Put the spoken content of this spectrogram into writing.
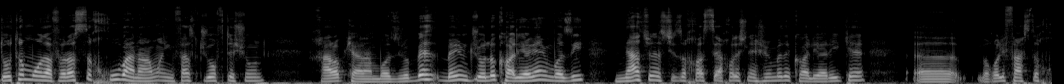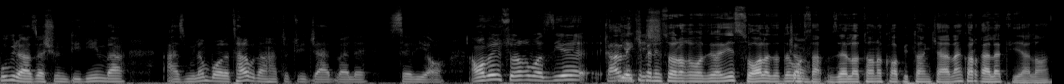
دو تا مدافع راست خوبن اما این فصل جفتشون خراب کردن بازی رو. بریم جلو. کالیاری هم این بازی نتونست چیز خاصی از خودش نشون بده. کالیاری که به قولی فصل خوبی رو ازشون دیدیم و از میلان بالاتر بودن حتی توی جدول سری آ. اما بریم سراغ بازی قبل اینکه بریم سراغ بازی ولی یه سوال ازت بپرسم. زلاتان رو کاپیتان کردن کار غلطی الان؟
